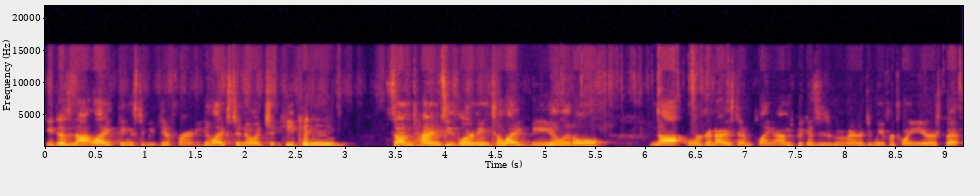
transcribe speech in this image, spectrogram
He does not like things to be different. He likes to know it. To, he can sometimes he's learning to like be a little not organized and planned because he's been married to me for 20 years. But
